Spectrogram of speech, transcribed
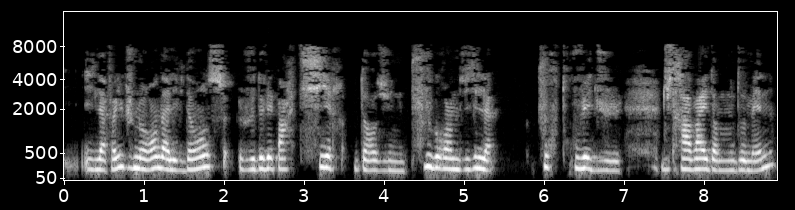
il a fallu que je me rende à l'évidence. Je devais partir dans une plus grande ville pour trouver du, du travail dans mon domaine.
